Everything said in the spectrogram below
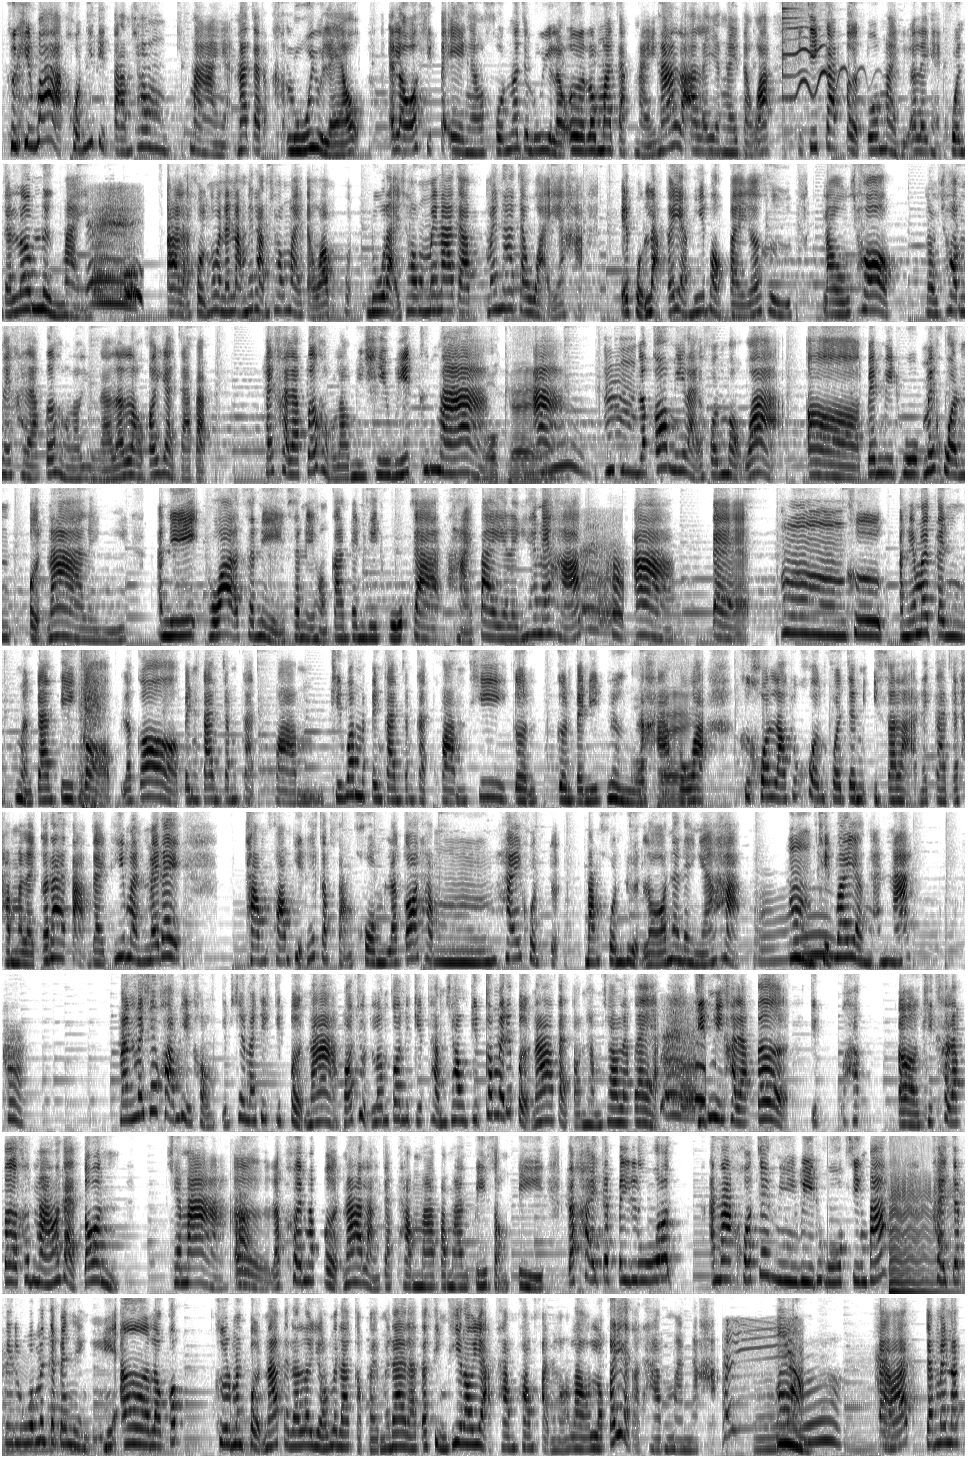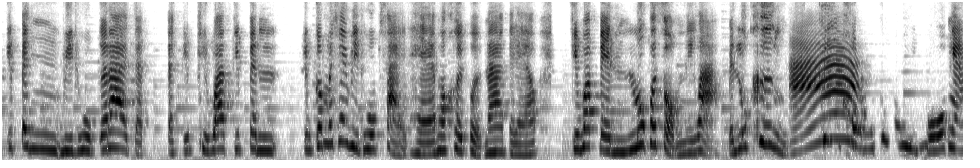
คือคิดว่าคนที่ติดตามช่องมาเนี่ยน่าจะรู้อยู่แล้วไอเราก็คิดไปเองไงคนน่าจะรู้อยู่แล้วเออเรามาจากไหนนะและอะไรยังไง แต่ว่าจริงๆการเปิดตัวใหม่หรืออะไรเนี่ยควรจะเริ่มหนึ่งใหม่อ่าหลายคนก็มาแนะนำให้ทำช่องใหม่แต่ว่าดูหลายช่องไม่น่าจะไม่น่าจะไหวอะค่ะเหตุผลหลักก็อย่างที่บอกไปก็คือ เราชอบเราชอบในคาแรคเตอร์ของเราอยู่แล้ว แล้วเราก็อยากจะแบบ ให้คาแรคเตอร์ของเรามีชีวิตขึ้นมา Okay. อะอืมแล้วก็มีหลายคนบอกว่า เออเป็น VTube ไม่ควรเปิดหน้าอะไรอย่างนี้ อันนี้เพราะว่าเสน่ห์เสน่ห์ของการเป็น VTube จะหายไปอะไรอย่างนี้ใช่ไหมคะ ค่ะ อ่า แต่อืมคืออันนี้มันเป็นเหมือนการตีกรอบ แล้วก็เป็นการจำกัดความ คิดว่ามันเป็นการจำกัดความที่เกินเกินไปนิดนึงนะคะ โอเค เพราะว่าคือคนเราทุกคนควรจะมีอิสระในการจะทำอะไรก็ได้ตราบใดที่มันไม่ได้ ทำความผิดให้กับสังคม แล้วก็ทำให้คนบางคนเดือดร้อนอะไรอย่างเงี้ยค่ะ อืม คิดว่าอย่างนั้นนะ ค่ะ มันไม่ใช่ความผิดของกิฟใช่ไหมที่กิฟเปิดหน้า เพราะจุดเริ่มต้นที่กิฟทำช่องกิฟก็ไม่ได้เปิดหน้า แต่ตอนทำช่องแรกๆกิฟมีคาแรคเตอร์กิฟเอ่อคิดคาแรคเตอร์ขึ้นมาตั้งแต่ต้นใช่ไหมเออ แล้วเคยมาเปิดหน้าหลังจากทำมาประมาณปีสองปี แล้วใครจะไปรู้ว่าอนาคตจะมี VTube จริงปะใครจะไปรู้ว่ามันจะเป็นอย่างนี้ เออ เราก็ คือมันเปิดหน้าไปแล้วเราย้อนเวลากลับไปไม่ได้แล้ว แต่สิ่งที่เราอยากทำความฝันของเรา เราก็อยากจะทำมันนะคะอืมแต่ว่าจะไม่นับกิฟเป็น VTube ก็ได้แต่แต่กิฟคิดว่ากิฟเป็นกิฟก็ไม่ใช่ VTube สายแท้เพราะเคยเปิดหน้าไปแล้วคิดว่าเป็นลูกผสมดีกว่าเป็นลูกครึ่งอ่าครึ่งคนครึ่งเป็น VTube ไง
